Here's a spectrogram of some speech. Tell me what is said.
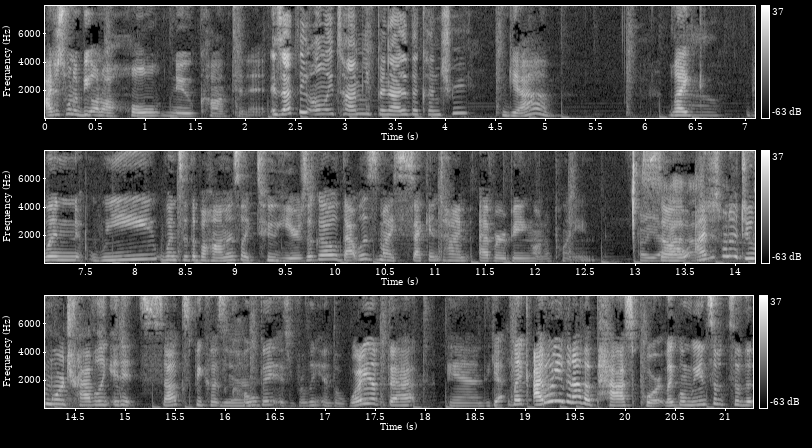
I just want to be on a whole new continent. Is that the only time you've been out of the country? Yeah. Like Wow. When we went to the Bahamas like 2 years ago, that was my second time ever being on a plane. Oh, yeah, so I- I, just want to do more traveling and it sucks because Yeah. COVID is really in the way of that. And yeah, like I don't even have a passport. Like when we went to, to the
